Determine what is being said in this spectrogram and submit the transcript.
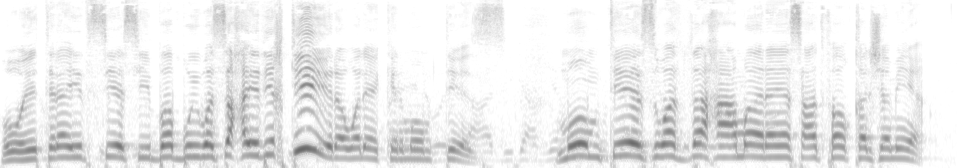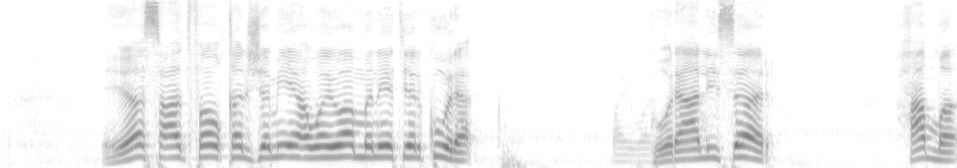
ويتريث سياسي بابو يوزعها هذه خطيرة ولكن ممتاز. ممتاز وزعها عمارة يسعد فوق الجميع. يسعد فوق الجميع ويؤمن هذه الكرة. كرة على اليسار. حما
